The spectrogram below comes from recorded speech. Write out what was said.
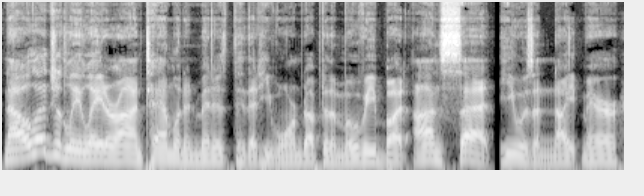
now, allegedly, later on, Tamblyn admitted that he warmed up to the movie, but on set, he was a nightmare.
